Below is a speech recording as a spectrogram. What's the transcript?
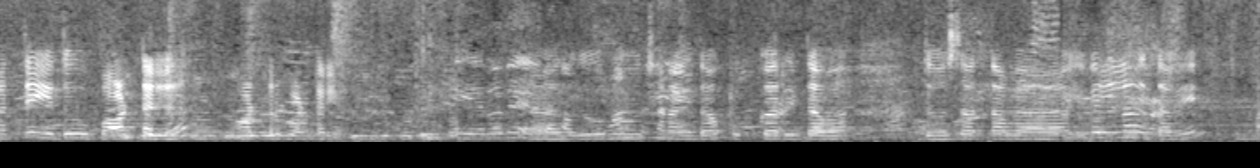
ಮತ್ತು ಇದು ಬಾಟಲ್ ವಾಟರ್ ಬಾಟಲ್ ಇವನು ಚೆನ್ನಾಗಿದ್ದಾವೆ ಕುಕ್ಕರ್ ಇದ್ದಾವೆ. ದೋಸೆ ತವ ಇವೆಲ್ಲ ಇದ್ದಾವೆ. ತುಂಬ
